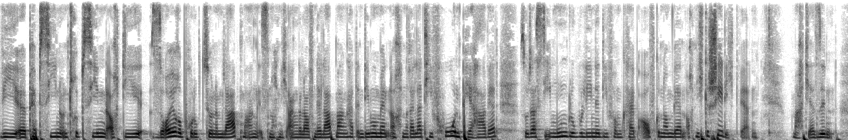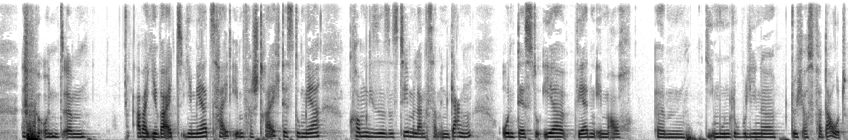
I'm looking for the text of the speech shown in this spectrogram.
wie äh, Pepsin und Trypsin. Auch die Säureproduktion im Labmagen ist noch nicht angelaufen. Der Labmagen hat in dem Moment noch einen relativ hohen pH-Wert, sodass die Immunglobuline, die vom Kalb aufgenommen werden, auch nicht geschädigt werden. Macht ja Sinn. Und ähm, aber je weit, je mehr Zeit eben verstreicht, desto mehr kommen diese Systeme langsam in Gang und desto eher werden eben auch ähm, die Immunglobuline durchaus verdaut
